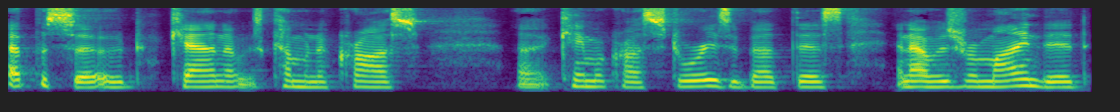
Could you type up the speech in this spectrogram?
episode, Ken, I was coming across uh, came across stories about this, and I was reminded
